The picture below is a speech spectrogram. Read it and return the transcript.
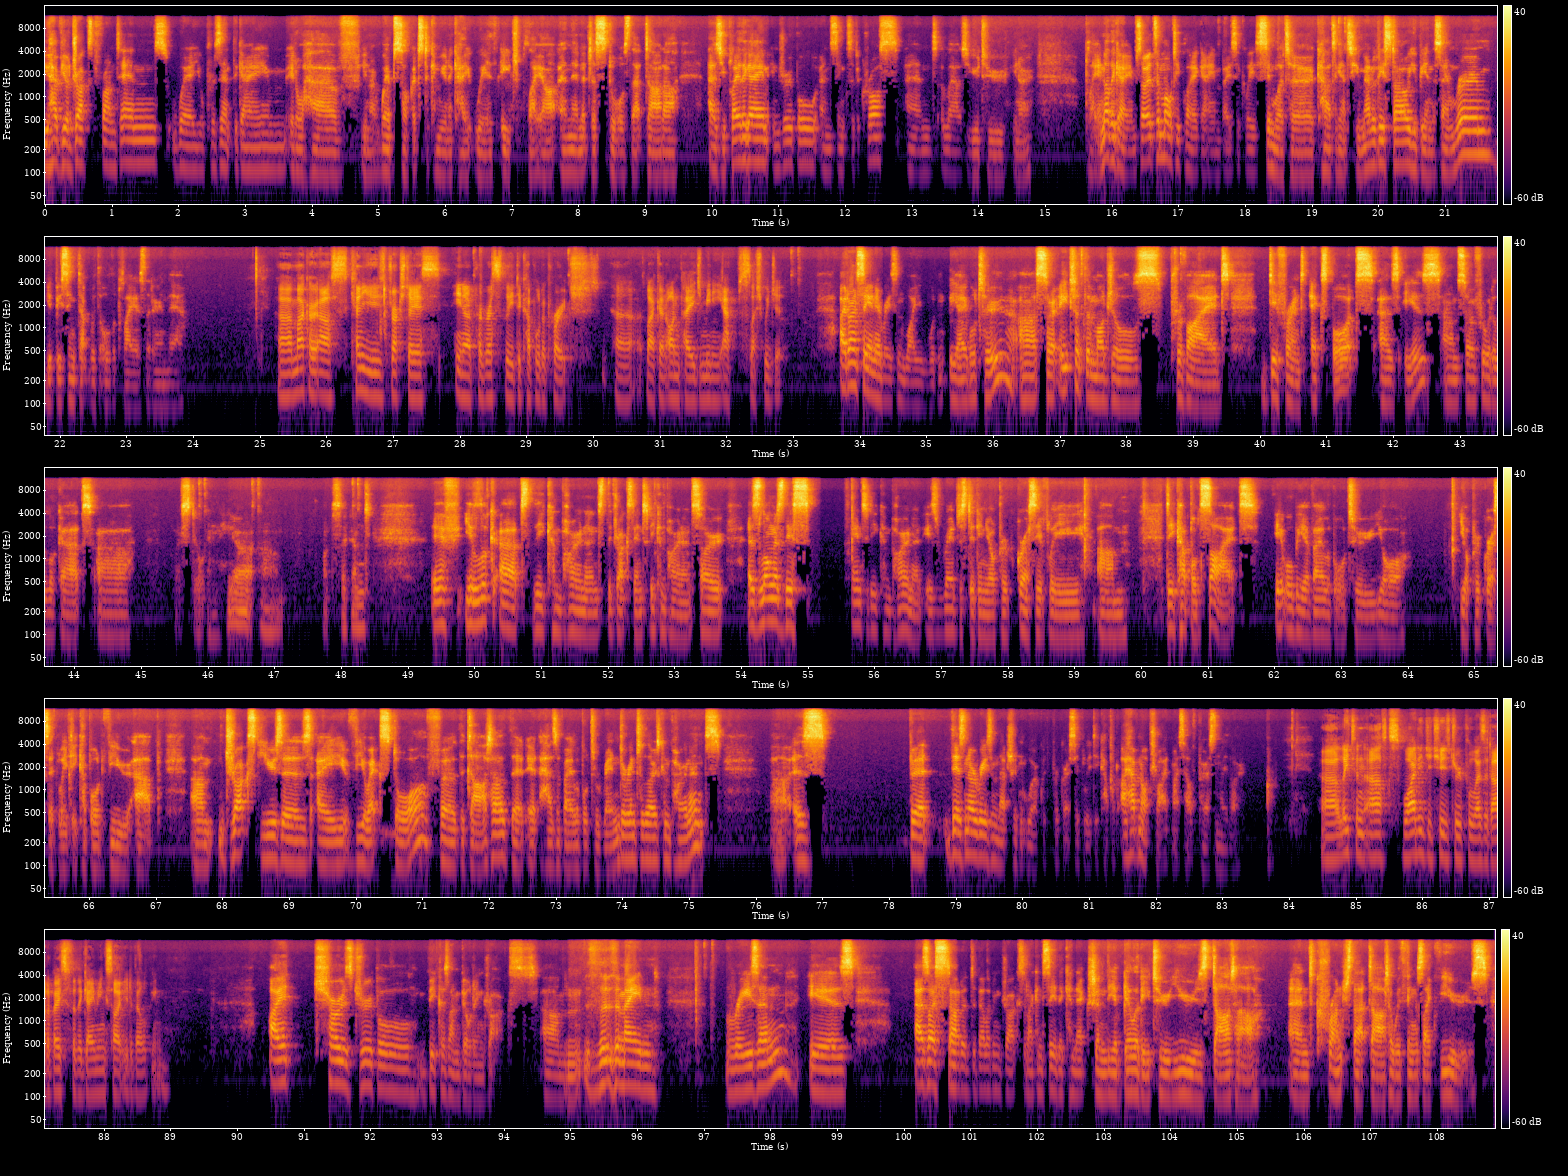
you have your Druxt front ends where you'll present the game. It'll have, you know, web sockets to communicate with each player, and then it just stores that data as you play the game in Drupal and syncs it across and allows you to, you know, play another game. So it's a multiplayer game, basically, similar to Cards Against Humanity style. You'd be in the same room, you'd be synced up with all the players that are in there. Uh, Marco asks, can you use Druxt.js in a progressively decoupled approach, uh, like an on-page mini app slash widget? I don't see any reason why you wouldn't be able to. Uh, so each of the modules provide different exports as is. Um, so if we were to look at, uh, we're still in here, um, one second. If you look at the component, the Druxt entity component, so as long as this entity component is registered in your progressively um, decoupled site, it will be available to your your progressively decoupled Vue app. Um, Druxt uses a Vuex store for the data that it has available to render into those components. Uh, is, but there's no reason that shouldn't work with progressively decoupled. I have not tried myself personally though. Uh, Leighton asks, why did you choose Drupal as a database for the gaming site you're developing? I chose Drupal because I'm building Druxt. Um, the, the main reason is as I started developing Druxt and I can see the connection, the ability to use data and crunch that data with things like views,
